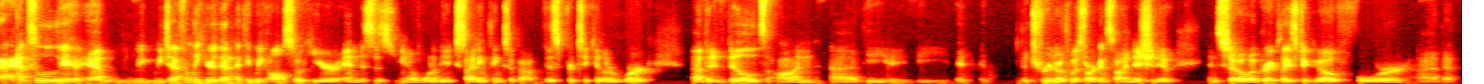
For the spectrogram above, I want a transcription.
Absolutely, uh, we, we definitely hear that. And I think we also hear, and this is you know one of the exciting things about this particular work, uh, that it builds on uh, the the it, the True Northwest Arkansas initiative. And so, a great place to go for uh, that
